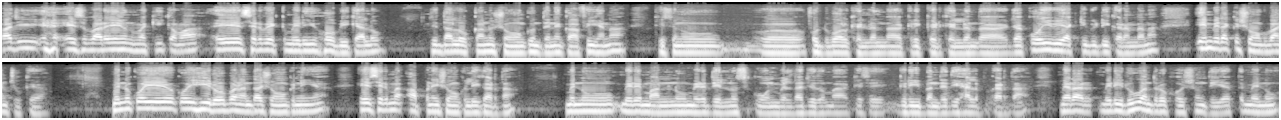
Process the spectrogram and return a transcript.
ਭਾਜੀ, ਇਸ ਬਾਰੇ ਹੁਣ ਮੈਂ ਕੀ ਕਵਾਂ? ਇਹ ਸਿਰਫ ਇੱਕ ਮੇਰੀ ਹੌਬੀ ਕਹਿ ਲਓ, ਜਿੱਦਾਂ ਲੋਕਾਂ ਨੂੰ ਸ਼ੌਂਕ ਹੁੰਦੇ ਨੇ ਕਾਫੀ, ਹੈ ਨਾ? ਕਿਸੇ ਨੂੰ ਫੁੱਟਬਾਲ ਖੇਡਣ ਦਾ ਕ੍ਰਿਕਟ ਖੇਡਣ ਦਾ, ਜਾਂ ਕੋਈ ਵੀ ਐਕਟੀਵਿਟੀ ਕਰਨ ਦਾ ਨਾ, ਇਹ ਮੇਰਾ ਇੱਕ ਸ਼ੌਂਕ ਬਣ ਚੁੱਕਿਆ। ਮੈਨੂੰ ਕੋਈ ਕੋਈ ਹੀਰੋ ਬਣਨ ਦਾ ਸ਼ੌਂਕ ਨਹੀਂ ਹੈ ਇਹ ਸਿਰਫ ਮੈਂ ਆਪਣੇ ਸ਼ੌਂਕ ਲਈ ਕਰਦਾ। ਮੈਨੂੰ ਮੇਰੇ ਮਨ ਨੂੰ, ਮੇਰੇ ਦਿਲ ਨੂੰ ਸਕੂਨ ਮਿਲਦਾ ਜਦੋਂ ਮੈਂ ਕਿਸੇ ਗਰੀਬ ਬੰਦੇ ਦੀ ਹੈਲਪ ਕਰਦਾ। ਮੇਰਾ, ਮੇਰੀ ਰੂਹ ਅੰਦਰੋਂ ਖੁਸ਼ ਹੁੰਦੀ ਹੈ ਤੇ ਮੈਨੂੰ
